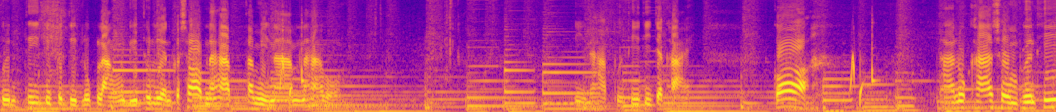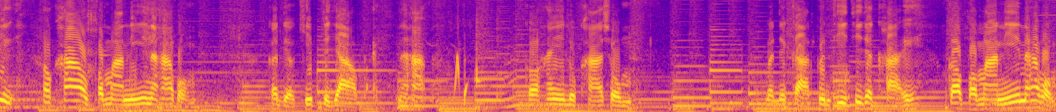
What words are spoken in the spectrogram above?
พื้นที่ที่เป็นดินลูกลัง ดินทุเรียนก็ชอบนะครับ ถ้ามีน้ำนะครับผมนี่นะครับพื้นที่ที่จะขาย ก็พาลูกค้าชมพื้นที่คร่าวๆประมาณนี้นะครับผม ก็เดี๋ยวคลิปจะยาวไปนะครับ ก็ให้ลูกค้าชม บรรยากาศพื้นที่ที่จะขายก็ประมาณนี้นะครับผม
